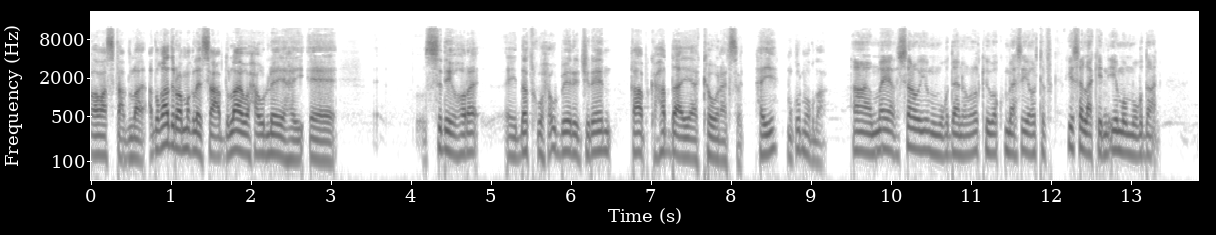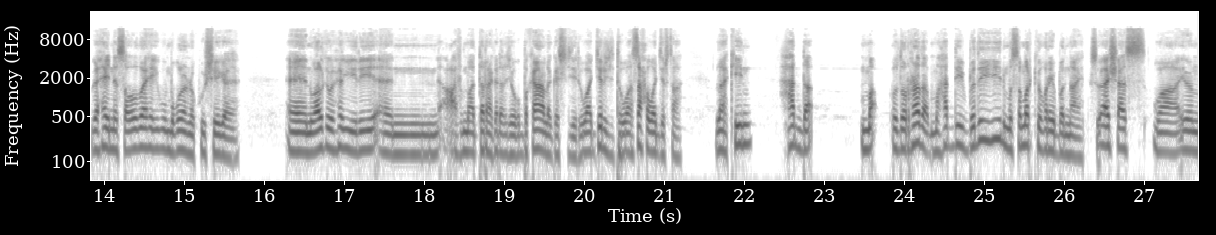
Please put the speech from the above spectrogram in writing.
waa maasanta cabdulahi cabdiqaadir waa maqlaysaa cabdulahi waxa uu leeyahay eh, sidii hore ay dadku wax u beeri jireen qaabka hadda ayaa ka wanaagsan. Haye maku muuqdaa Ah, maya xusano iima muuqdaan. Walaalkii waa ku mahsan yahay horta fikirkiisa laakiin iima muuqdaan. Waxayna sababaha igu muuqdaan kuu sheegaya. Walaalkii wuxuu een, caafimaad darra ka dhex bakaana la gashi jiray waa jiri jirta waa sax waa jirtaa laakiin hadda ma cudurrada ma hadday badan yihiin mase markii horey badnaayeen. Su'aashaas waa inaan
